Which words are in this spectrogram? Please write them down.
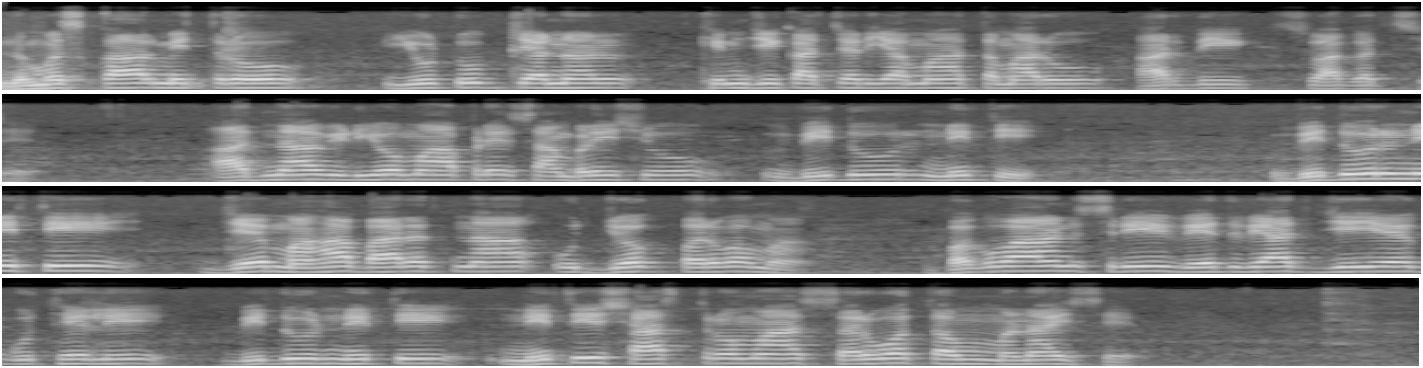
નમસ્કાર મિત્રો. YouTube channel Khimji કાચરિયામાં તમારું હાર્દિક સ્વાગત છે. આજના વિડીયોમાં આપણે સાંભળીશું વિદુર નીતિ. વિદુર નીતિ જે મહાભારતના ઉદ્યોગ પર્વમાં ભગવાન શ્રી વેદવ્યાસજીએ ગૂંથેલી વિદુર નીતિ નીતિશાસ્ત્રોમાં સર્વોત્તમ મનાય છે.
